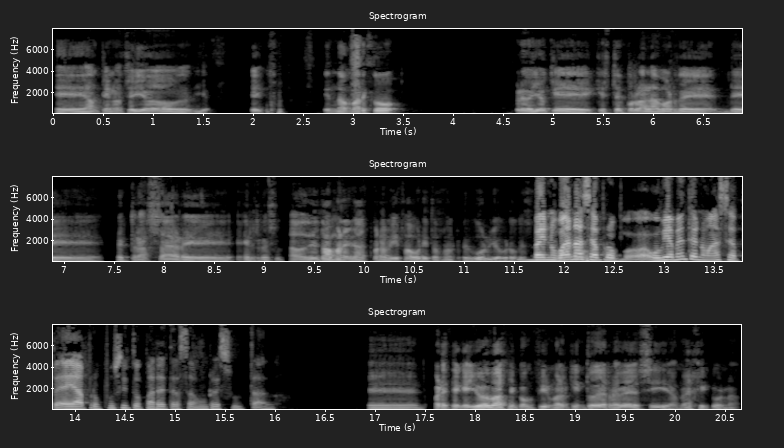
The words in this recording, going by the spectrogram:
Eh, aunque no sé yo, yo- viendo a Marco, creo yo que, que esté por la labor de, de retrasar eh, el resultado. De todas maneras, para mí favoritos son Red Bull, yo creo que. Bueno, van a Claro. hacer a propo- obviamente no hace a, eh, a propósito para retrasar un resultado. Eh, parece que llueva, se confirma el quinto de revés, sí, a México, no.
